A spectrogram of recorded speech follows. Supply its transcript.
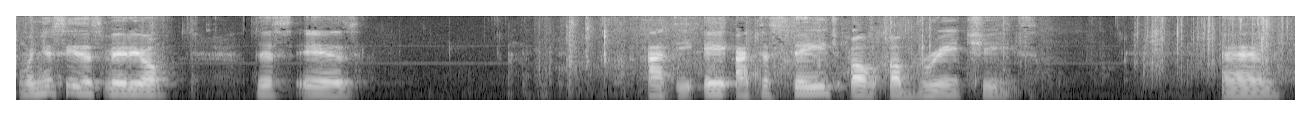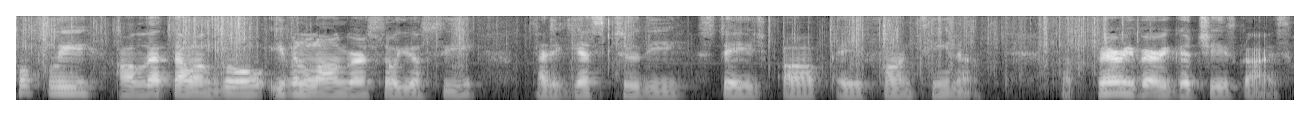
when you see this video, this is at the at the stage of a brie cheese. And hopefully I'll let that one go even longer so you'll see that it gets to the stage of a fontina. But very, very good cheese, guys.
